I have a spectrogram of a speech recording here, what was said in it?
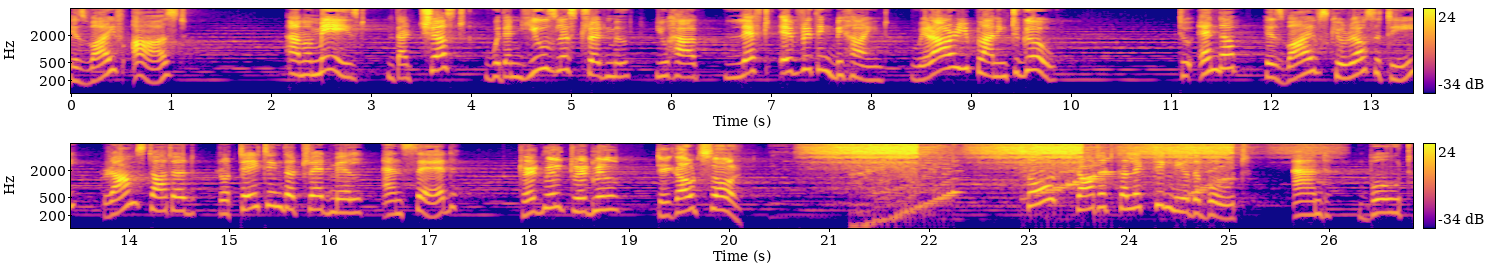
His wife asked, I'm amazed that just with an useless treadmill you have left everything behind. Where are you planning to go? To end up his wife's curiosity, Ram started rotating the treadmill and said, Treadmill, treadmill, take out salt. Salt started collecting near the boat and boat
